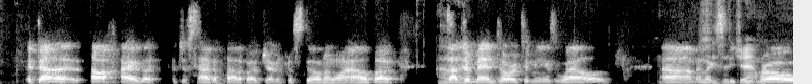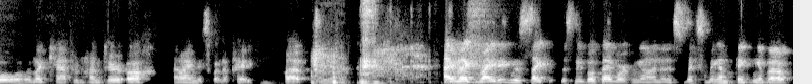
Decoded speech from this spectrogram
it does oh i like, just haven't thought about jennifer still in a while but oh, such yeah. a mentor to me as well um, and like Speaking Crow and like Catherine Hunter. Oh, now I miss Winnipeg. But yeah. I'm like writing this like this new book that I'm working on, and it's like something I'm thinking about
